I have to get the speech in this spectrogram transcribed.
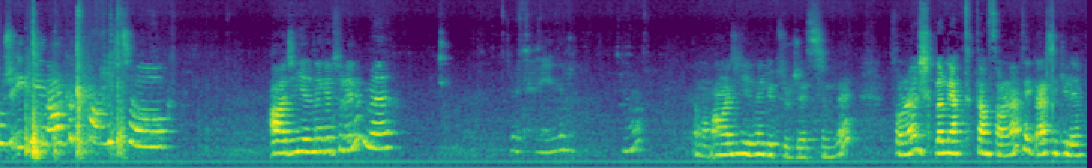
kaybolmuş. İlkin arkada kalmış çok. Ağacı yerine götürelim mi? Götürelim. Tamam ağacı yerine götüreceğiz şimdi. Sonra ışıklarını yaktıktan sonra tekrar çekelim.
